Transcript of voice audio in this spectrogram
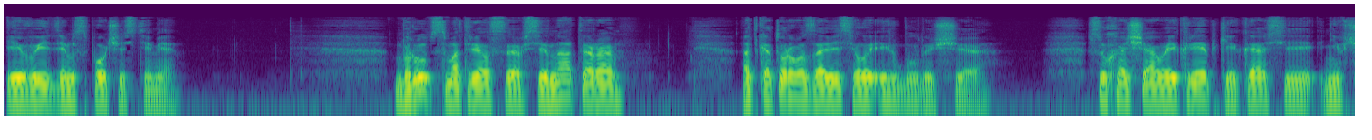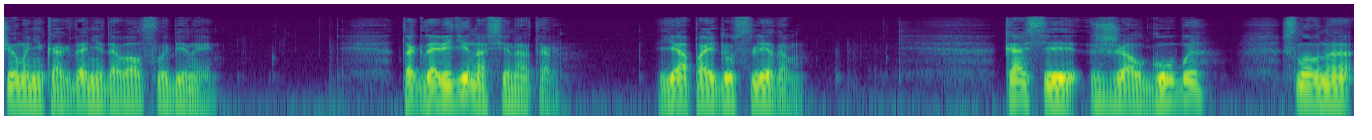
и выйдем с почестями». Брут смотрелся в сенатора, от которого зависело их будущее. Сухощавый и крепкий Кассий ни в чем и никогда не давал слабины. «Тогда веди нас, сенатор. Я пойду следом». Кассий сжал губы, словно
